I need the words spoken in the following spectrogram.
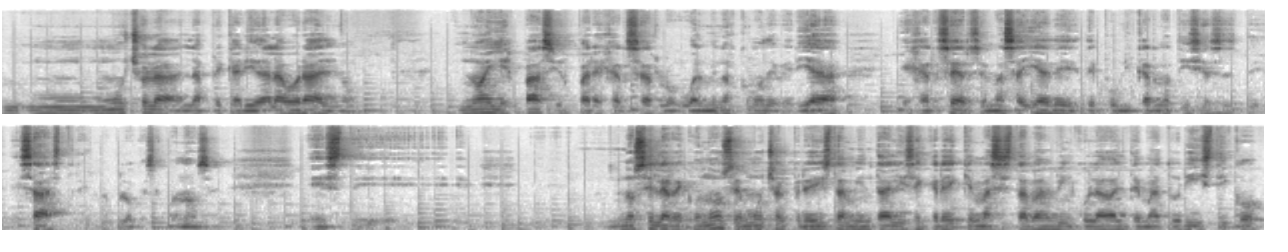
mucho la, precariedad laboral, ¿no? No hay espacios para ejercerlo, o al menos como debería ejercerse, más allá de, publicar noticias de desastres, lo que se conoce. Este, no se le reconoce mucho al periodista ambiental y se cree que más estaba vinculado al tema turístico,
